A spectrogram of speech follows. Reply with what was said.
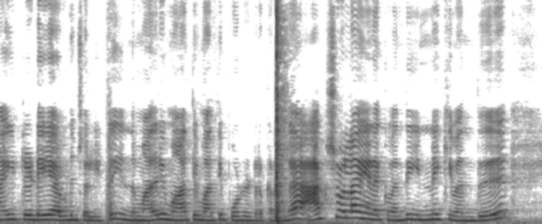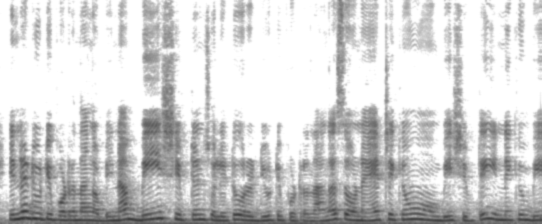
night day அப்படின்னு சொல்லிட்டு இந்த மாதிரி மாற்றி மாற்றி போட்டுட்டு இருக்கிறாங்க. ஆக்சுவலாக எனக்கு வந்து இன்னைக்கு வந்து என்ன டியூட்டி போட்டிருந்தாங்க அப்படின்னா பி ஷிஃப்ட்னு சொல்லிட்டு ஒரு டியூட்டி போட்டிருந்தாங்க. ஸோ நேற்றைக்கும் பி ஷிஃப்ட் இன்னைக்கும் பி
